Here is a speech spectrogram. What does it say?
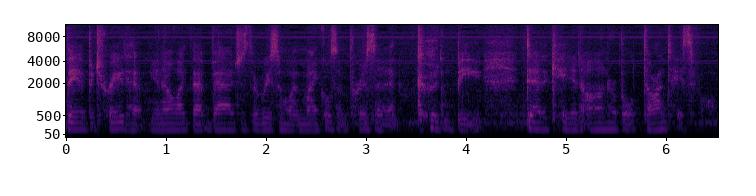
they had betrayed him, you know, like that badge is the reason why Michael's in prison. It couldn't be dedicated, honorable Dante's fault.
